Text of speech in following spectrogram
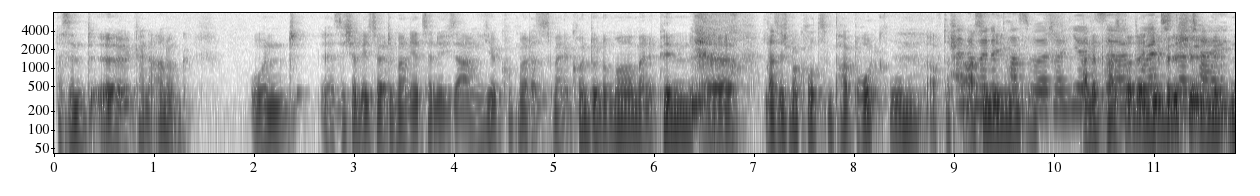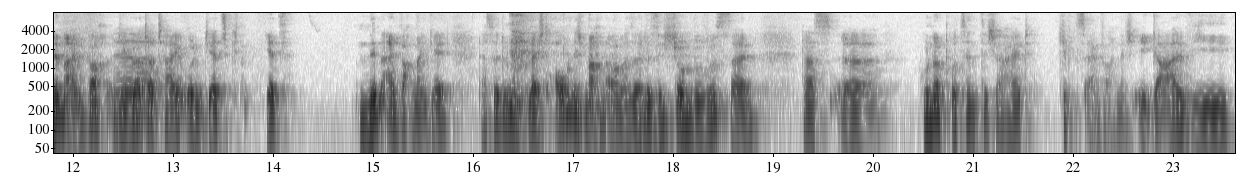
das sind, äh, keine Ahnung. Und äh, sicherlich sollte man jetzt ja nicht sagen, hier guck mal, das ist meine Kontonummer, meine PIN, äh, lasse ich mal kurz ein paar Brotkrumen auf der Straße Alle meine liegen. Passwörter hier. Alle Passwörter hier, bitteschön, nimm, nimm einfach ja. die Word-Datei und jetzt, jetzt nimm einfach mein Geld. Das sollte man vielleicht auch nicht machen, aber man sollte sich schon bewusst sein, dass äh, 100% Sicherheit gibt es einfach nicht. Egal wie,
